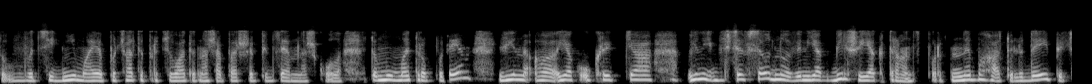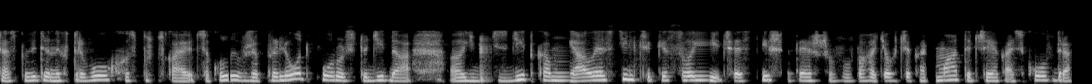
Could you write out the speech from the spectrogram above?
в ці дні має почати працювати наша перша підземна школа. Тому метрополітен він е, як укриття, він все, все одно він як більше як транспорт. Небагато людей під час повітряних тривог спускаються. Коли вже прильот поруч, тоді да е, йдуть з дітками, але стільчики свої частіше теж в багатьох чи кармати, чи якась ковдра,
